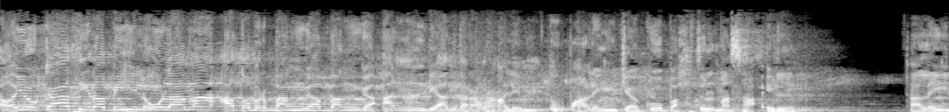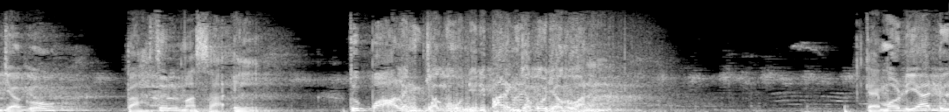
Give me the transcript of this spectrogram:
Ayukathira bihil ulama atau berbangga-banggaan di antara orang alim. Itu paling jago bahtul masail. Paling jago bahtul masail. Itu paling jago, jadi paling jago-jagoan. Kayak mau diadu.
